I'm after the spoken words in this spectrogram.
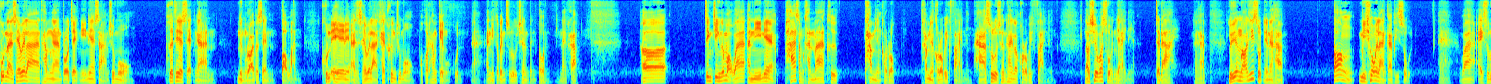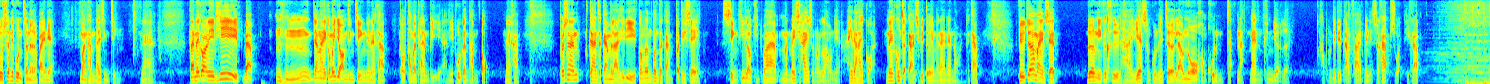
คุณอาจใช้เวลาทำงานโปรเจกต์นี้เนี่ยสชั่วโมง เพื่อที่จะเสร็จงาน 100%ต่อวัน คุณเอเนี่ยอาจจะใช้เวลาแค่ครึ่งชั่วโมงเพราะเขาทำเก่งกว่าคุณอะอันนี้ก็เป็น solution เป็นต้นนะครับเอ่อจริง ๆ ต้องบอกว่าอันนี้เนี่ยพาสำคัญมากคือทำอย่างเคารพทำอย่างเคารพอีกฝ่ายหนึ่งหา solution ให้แล้วเคารพอีกฝ่ายหนึ่งเราเชื่อว่าส่วนใหญ่เนี่ยจะได้นะครับ หรืออย่างน้อยที่สุดเนี่ยนะครับ ต้องมีช่วงเวลาการพิสูจน์ ว่าไอ้ solution ที่คุณเสนอไปเนี่ย มันทำได้จริงๆนะฮะแต่ในกรณีที่แบบยังไงก็ไม่ยอมจริงๆเนี่ยนะครับต้องไปแพลน B อันนี้พูดกันตามตรงนะครับ เพราะฉะนั้นการจัดการเวลาที่ดีต้องเริ่มต้นจากการปฏิเสธ สิ่งที่เราคิดว่ามันไม่ใช่สำหรับเราเนี่ยให้ได้ก่อนไม่งั้นคุณจัดการชีวิตตัวเองไม่ได้แน่นอนนะครับ Future Mindset เรื่องนี้ก็คือหา yes ของคุณให้เจอแล้ว no ของคุณจะหนักแน่นขึ้นเยอะเลย ขอบคุณที่ติดตาม 5 minutes นะครับ สวัสดีครับ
